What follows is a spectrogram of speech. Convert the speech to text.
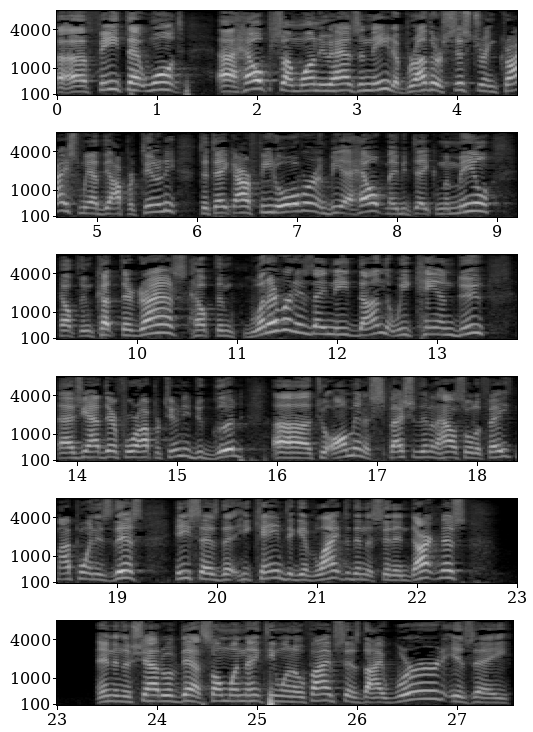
Uh, feet that won't uh, help someone who has a need, a brother or sister in Christ. We have the opportunity to take our feet over and be a help, maybe take them a meal, help them cut their grass, help them, whatever it is they need done that we can do. As you have therefore opportunity, to do good uh, to all men, especially them in the household of faith. My point is this: He says that He came to give light to them that sit in darkness and in the shadow of death. Psalm 119, 105 says, "Thy word is a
